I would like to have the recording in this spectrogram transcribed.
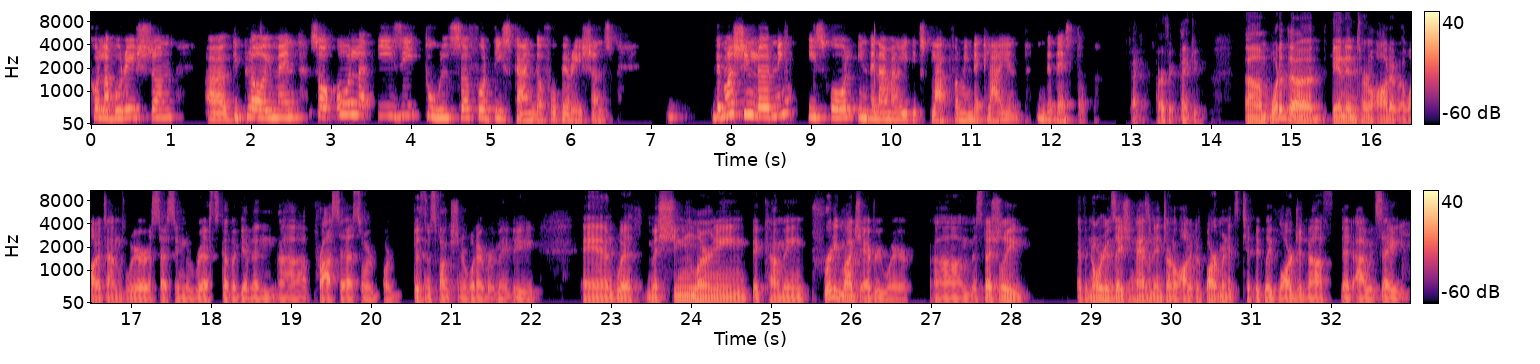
collaboration, uh, deployment. So all easy tools for this kind of operations. The machine learning is all in the Analytics platform in the client, in the desktop. Okay, perfect. Thank you. Um, what are the in internal audit? A lot of times we're assessing the risk of a given uh, process or, or business function or whatever it may be. And with machine learning becoming pretty much everywhere, um, especially if an organization has an internal audit department, it's typically large enough that I would say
